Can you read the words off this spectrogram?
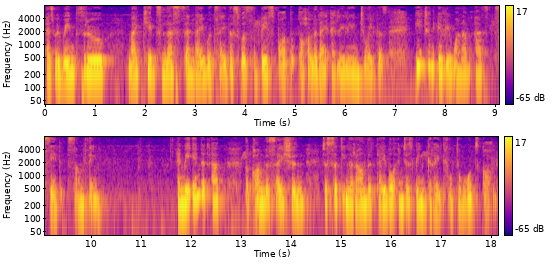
As we went through my kids' lists, and they would say, This was the best part of the holiday. I really enjoyed this each and every one of us said something. And we ended up the conversation just sitting around the table and just being grateful towards God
